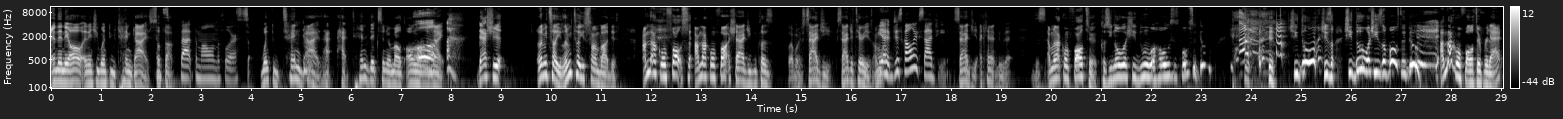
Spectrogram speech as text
And then they all, and then she went through ten guys, and sucked up, spat them all on the floor. went through ten guys, had, had ten dicks in her mouth all in one night. That shit. Let me tell you. Let me tell you something about this. I'm not gonna fault. I'm not gonna fault Shaji because Saji Sagittarius. I'm yeah, just call her Saji. Saji, I can't do that. This- I'm not gonna fault her because you know what she's doing. What hoes is supposed to do. she's doing. She's she's doing what she's supposed to do. I'm not gonna fault her for that.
